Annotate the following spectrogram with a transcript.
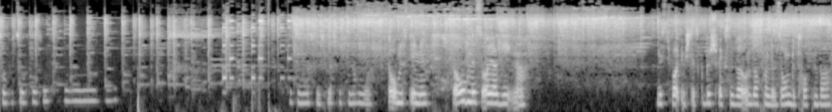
So, so, so, so, so. Okay, lass mich, lass mich in Ruhe. Da oben ist den, da oben ist euer Gegner. Mist, ich wollte nämlich das Gebüsch wechseln, weil unser von der Zone betroffen war.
